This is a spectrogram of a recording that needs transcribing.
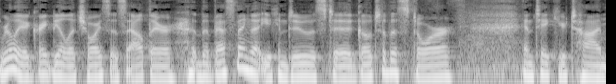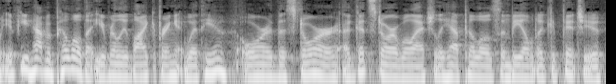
really a great deal of choices out there. The best thing that you can do is to go to the store and take your time. If you have a pillow that you really like, bring it with you. Or the store, a good store, will actually have pillows and be able to fit you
